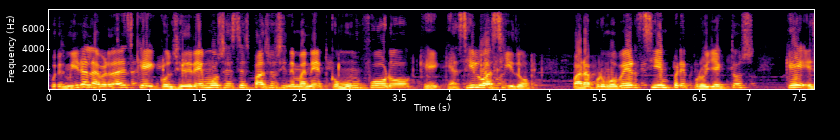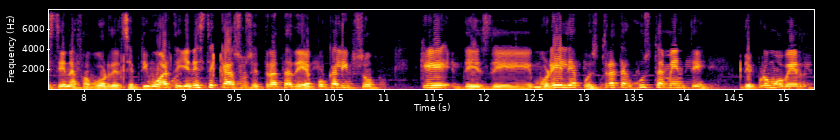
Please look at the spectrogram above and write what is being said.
Pues mira, la verdad es que consideremos este espacio Cinemanet como un foro que, que así lo ha sido para promover siempre proyectos que estén a favor del séptimo arte y en este caso se trata de Apocalipso que desde Morelia pues tratan justamente de promover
